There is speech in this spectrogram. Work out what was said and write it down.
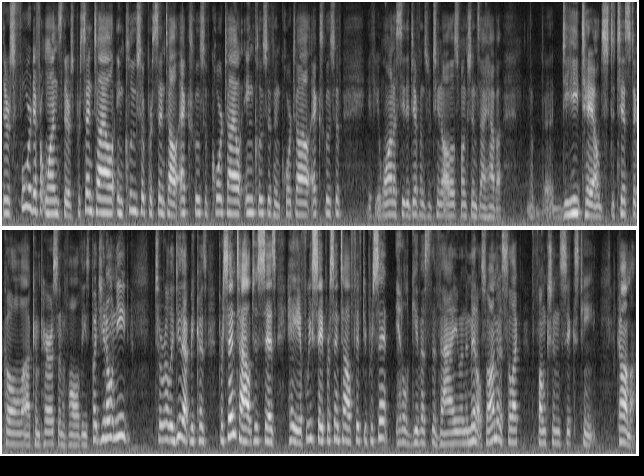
there's four different ones. There's percentile, inclusive, percentile, exclusive, quartile, inclusive, and quartile, exclusive. If you want to see the difference between all those functions, I have a, a, detailed statistical uh, comparison of all these. But you don't need to really do that because percentile just says, hey, if we say percentile 50%, it'll give us the value in the middle. So I'm going to select function 16, comma.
